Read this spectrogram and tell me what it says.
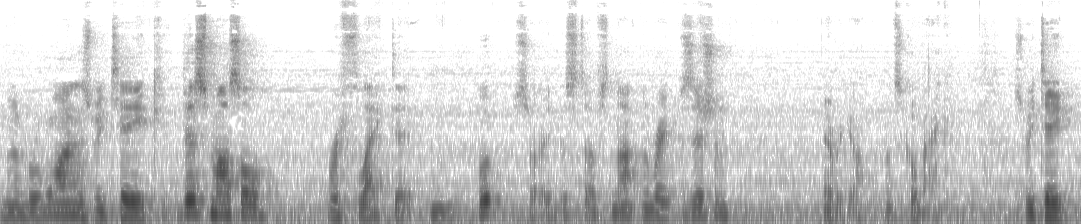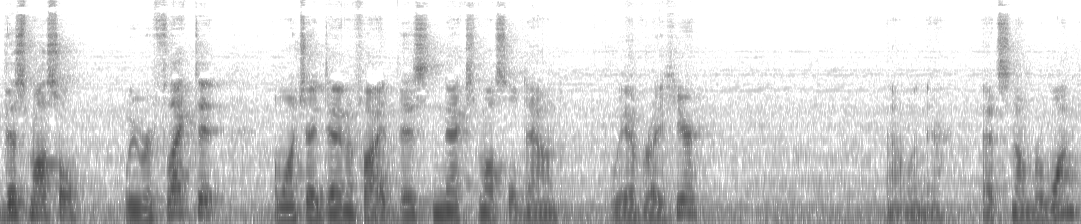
Number one is we take this muscle, reflect it. Whoop, sorry, this stuff's not in the right position. There we go, let's go back. We take this muscle, we reflect it. I want you to identify this next muscle down. We have right here, that one there. That's number one.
